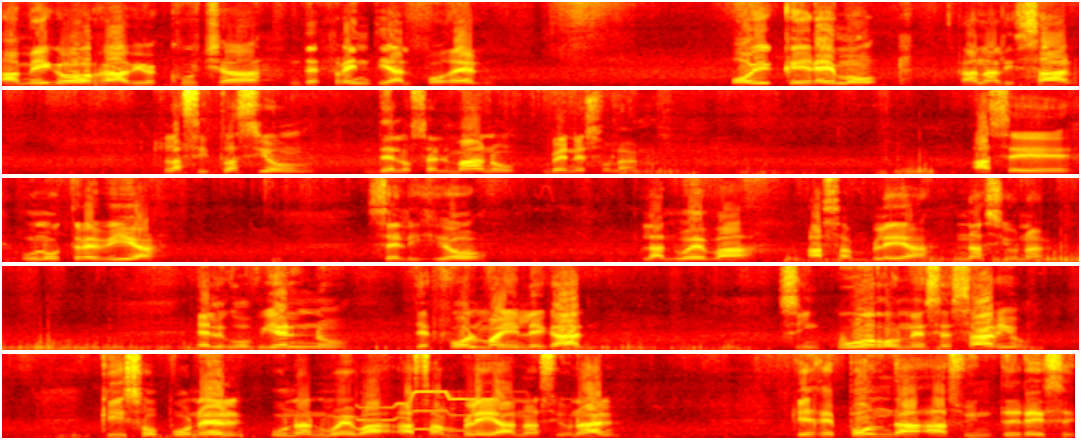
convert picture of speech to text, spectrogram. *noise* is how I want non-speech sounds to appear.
Amigo Radio Escucha de Frente al Poder, hoy queremos analizar la situación de los hermanos venezolanos. Hace unos tres días se eligió la nueva Asamblea Nacional. El gobierno, de forma ilegal, sin cuoro necesario, quiso poner una nueva Asamblea Nacional que responda a su interés.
